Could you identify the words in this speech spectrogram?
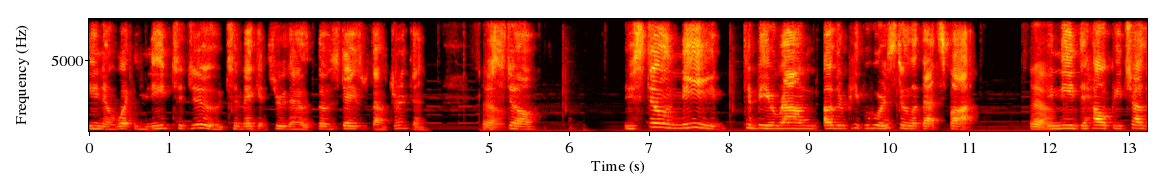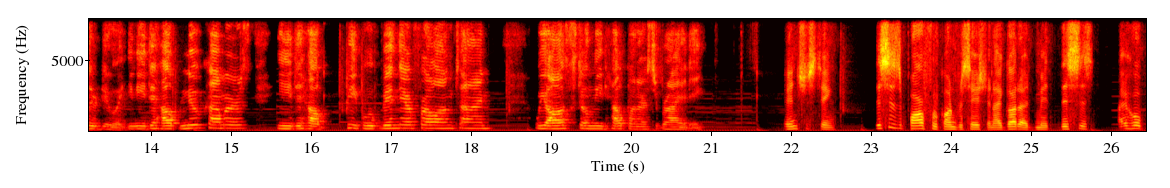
you know, what you need to do to make it through that, those days without drinking, you still you still need to be around other people who are still at that spot. yeah. You need to help each other do it. You need to help newcomers. You need to help people who've been there for a long time. We all still need help on our sobriety. Interesting. This is a powerful conversation. I gotta admit, this is. I hope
